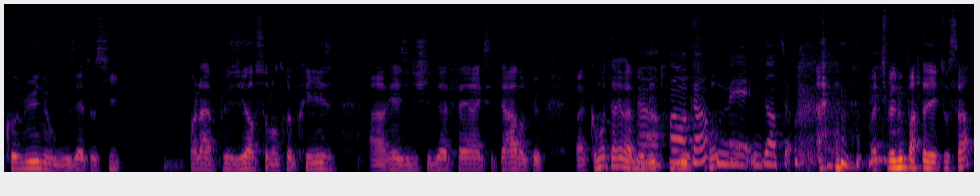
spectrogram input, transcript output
commune où vous êtes aussi voilà, plusieurs sur l'entreprise, à réaliser du chiffre d'affaires, etc. Donc, euh, bah, comment tu arrives à mener Alors, tout pas encore, front? mais bientôt. bah, Tu vas nous partager tout ça.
